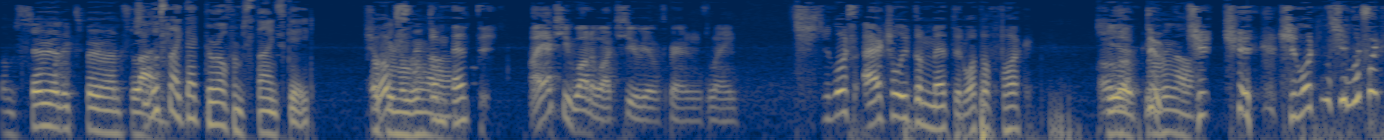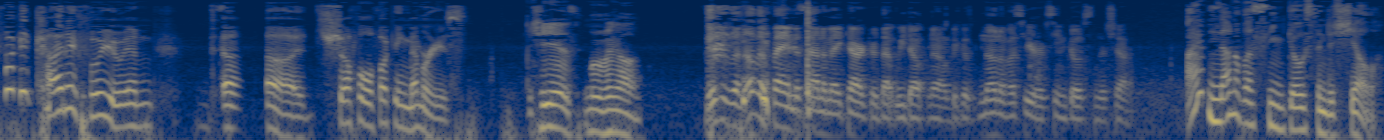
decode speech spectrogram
from Serial Experiments She looks like that girl from Steins Gate. She Okay, looks moving on. demented. I actually want to watch Serial Experiments Lain. She looks actually demented. What the fuck? Oh, She is, look. moving on. She, she, she looks, she looks like fucking Kaede Fuyou in, uh, uh, Shuffle fucking Memories. She is, moving on. This is another famous anime character that we don't know because none of us here have seen Ghost in the Shell. I have none of us seen Ghost in the Shell.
